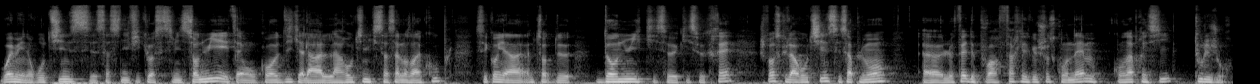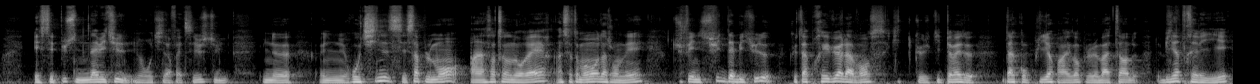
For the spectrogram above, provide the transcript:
ouais, mais une routine, ça signifie quoi? Ça signifie s'ennuyer? Quand on dit qu'il y a la, routine qui s'installe dans un couple, c'est quand il y a une sorte de d'ennui qui se, qui se crée. Je pense que la routine, c'est simplement euh, le fait de pouvoir faire quelque chose qu'on aime, qu'on apprécie tous les jours. Et c'est plus une habitude, une routine en fait. C'est juste une, une, routine, c'est simplement à un certain horaire, à un certain moment de la journée, tu fais une suite d'habitudes que tu as prévues à l'avance, qui, qui, te permet d'accomplir par exemple le matin, de, bien te réveiller.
